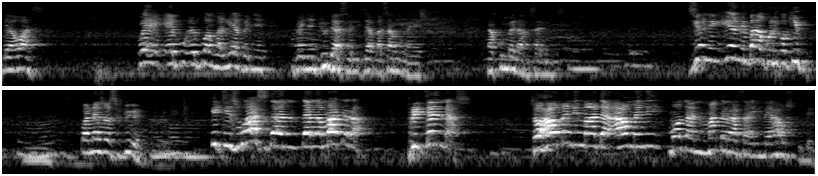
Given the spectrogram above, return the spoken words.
They are worse. We hebu hebu angalia venye venye Judas alitabasamu na Yesu na kumbe na msaliti. Sio ni hiyo ni mbaya kuliko kifo. Bwana Yesu asifiwe. It is worse than than a murderer. Pretenders. So how many murder how many more than murderers are in the house today?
